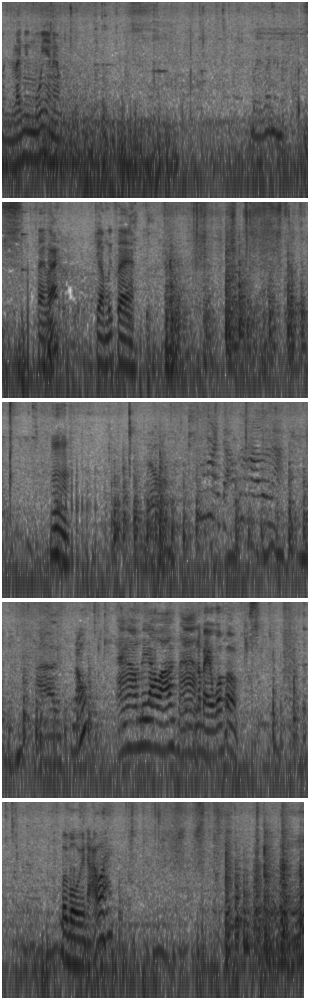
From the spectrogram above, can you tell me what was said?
Mình lấy miếng muối nha anh em bề quá nè phê quá. Chưa ăn biết phê. Ờ nấu ăn không? Đi đâu à nè. Nó bèo quá phải không? Bùi bùi não á. Ừ.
